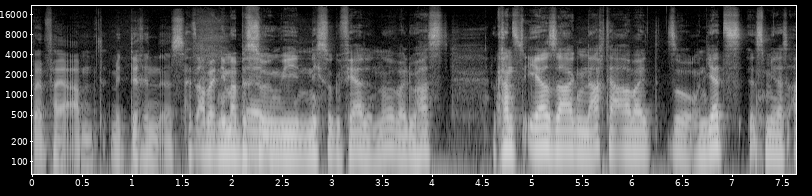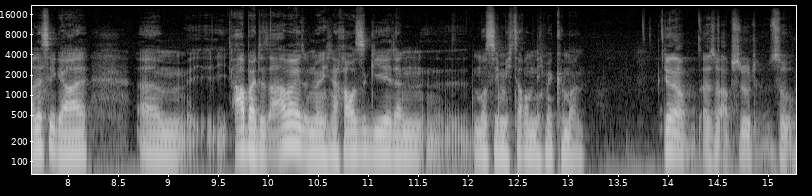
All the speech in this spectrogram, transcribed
beim Feierabend mit drin ist. Als Arbeitnehmer bist ähm, du irgendwie nicht so gefährdet, ne? Weil du hast, du kannst eher sagen nach der Arbeit, so und jetzt ist mir das alles egal. Ähm, Arbeit ist Arbeit und wenn ich nach Hause gehe, dann äh, muss ich mich darum nicht mehr kümmern. Genau, also absolut. So,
